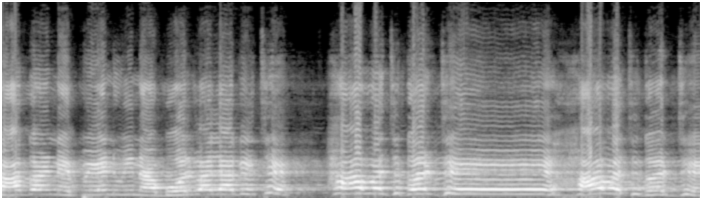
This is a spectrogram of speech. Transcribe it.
કાગળને પેન વિના બોલવા લાગે છે. હાવજ ગરજે હાવજ ગરજે.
